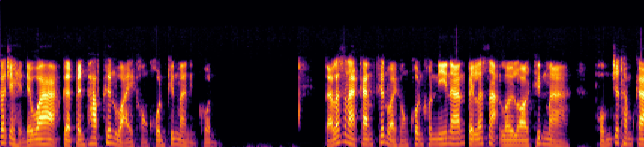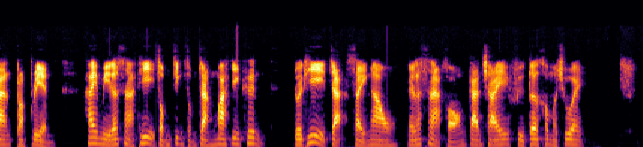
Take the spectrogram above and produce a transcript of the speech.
ก็จะเห็นได้ว่าเกิดเป็นภาพเคลื่อนไหวของคนขึ้นมาหนึ่งคน แต่ลักษณะการเคลื่อนไหวของคนคนนี้นั้นเป็นลักษณะลอยๆขึ้นมา ผมจะทำการปรับเปลี่ยนให้มีลักษณะที่สมจริงสมจังมากยิ่งขึ้น โดยที่จะใส่เงาในลักษณะของการใช้ฟิลเตอร์เข้ามาช่วย ใน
